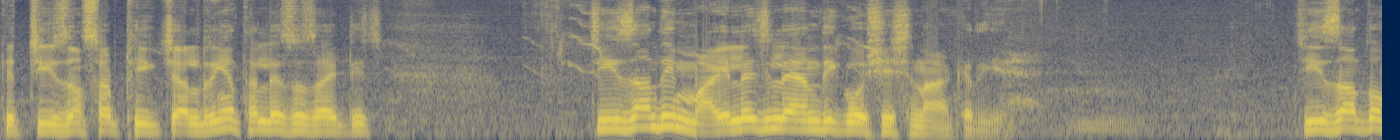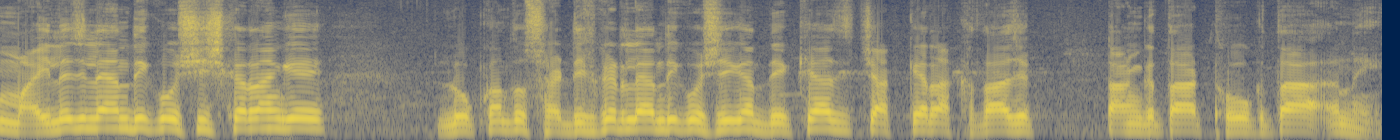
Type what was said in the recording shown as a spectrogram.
ਕਿ ਚੀਜ਼ਾਂ ਸਭ ਠੀਕ ਚੱਲ ਰਹੀਆਂ ਥੱਲੇ ਸੋਸਾਇਟੀ 'ਚ। ਚੀਜ਼ਾਂ ਦੀ ਮਾਈਲੇਜ ਲੈਣ ਦੀ ਕੋਸ਼ਿਸ਼ ਨਾ ਕਰੀਏ। ਚੀਜ਼ਾਂ ਤੋਂ ਮਾਈਲੇਜ ਲੈਣ ਦੀ ਕੋਸ਼ਿਸ਼ ਕਰਾਂਗੇ, ਲੋਕਾਂ ਤੋਂ ਸਰਟੀਫਿਕੇਟ ਲੈਣ ਦੀ ਕੋਸ਼ਿਸ਼ ਕਰਾਂ ਦੇਖਿਆ ਚੱਕ ਕੇ ਰੱਖਤਾ ਜੇ, ਟੰਗਤਾ, ਠੋਕਤਾ, ਨਹੀਂ।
